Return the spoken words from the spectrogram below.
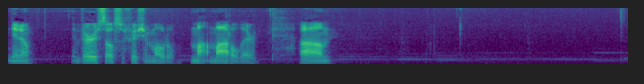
you know, very self sufficient model, mo- model there. Um,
